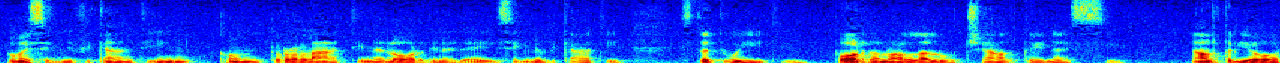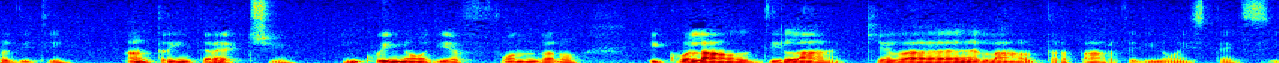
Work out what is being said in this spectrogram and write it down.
come significanti incontrollati nell'ordine dei significati statuiti, portano alla luce altri nessi, altri orditi, altri intrecci, in cui nodi affondano di quell'aldilà che è l'altra parte di noi stessi.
